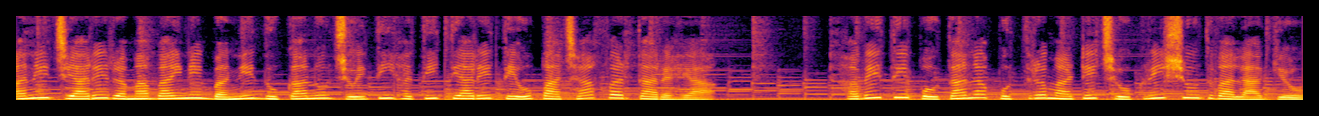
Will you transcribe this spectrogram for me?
અને જ્યારે રમાબાઈને બંને દુકાનો જોઈતી હતી ત્યારે તેઓ પાછા ફરતા રહ્યા. હવે તે પોતાના પુત્ર માટે છોકરી શોધવા લાગ્યો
